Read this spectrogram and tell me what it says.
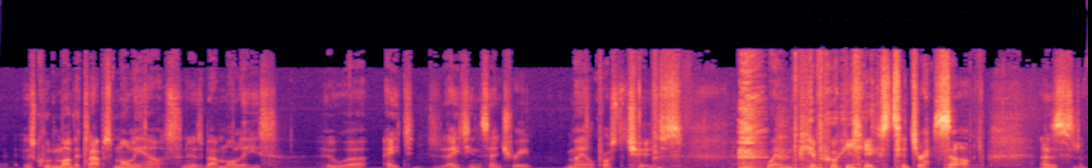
It was called Mother Clap's Molly House, and it was about Mollies, who were 18th, 18th century male prostitutes, when people used to dress up as sort of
